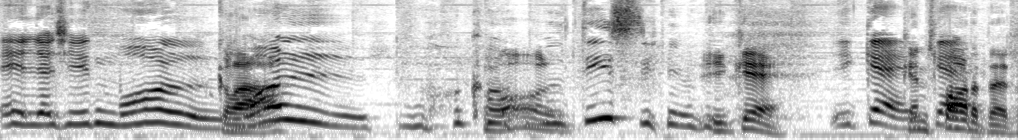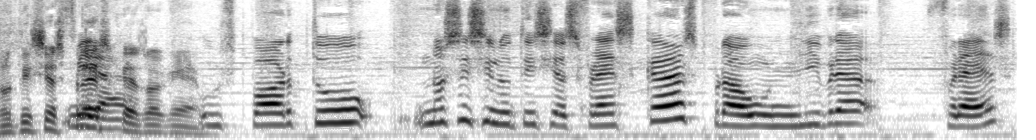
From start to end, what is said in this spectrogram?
He llegit molt, Clar. molt, molt, Molt. moltíssim. I què? I què? Què ens I portes? Notícies fresques Mira, o què? us porto, no sé si notícies fresques, però un llibre fresc.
